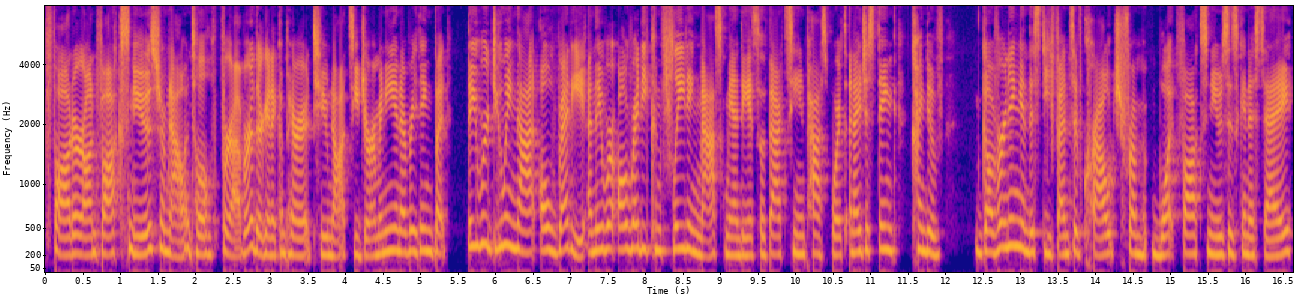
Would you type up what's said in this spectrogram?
fodder on Fox News from now until forever. They're going to compare it to Nazi Germany and everything. But they were doing that already and they were already conflating mask mandates with vaccine passports. And I just think kind of governing in this defensive crouch from what Fox News is going to say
